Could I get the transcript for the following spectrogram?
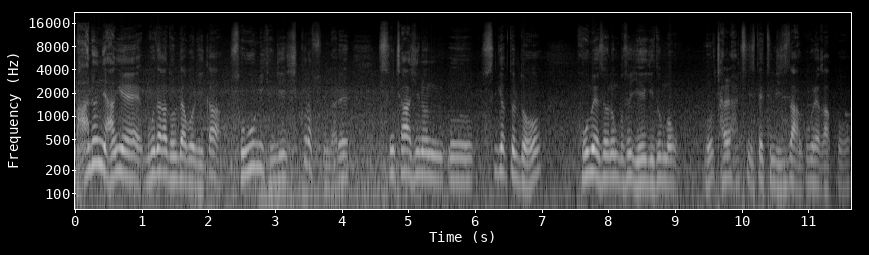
많은 양의 모다가 돌다 보니까 소음이 굉장히 시끄럽습니다. 승차하시는 어, 승객들도 홈에서는 무슨 얘기도 뭐 잘 할 수 있을 때 들리지도 않고 그래갖고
